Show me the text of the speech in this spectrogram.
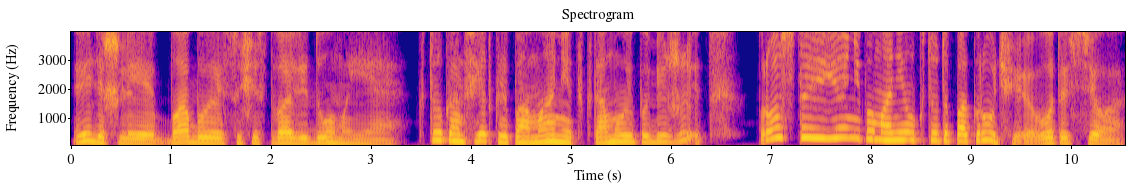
«Видишь ли, бабы — существа ведомые. Кто конфеткой поманит, к тому и побежит. Просто ее не поманил кто-то покруче, вот и все.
